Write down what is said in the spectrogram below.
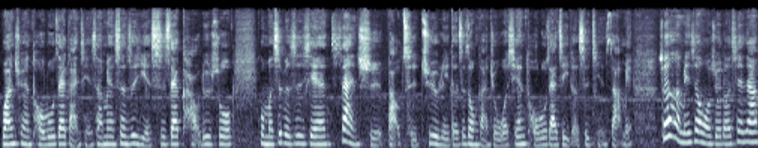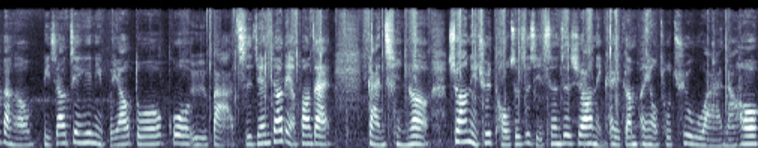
完全投入在感情上面，甚至也是在考虑说，我们是不是先暂时保持距离的这种感觉，我先投入在自己的事情上面。所以很明显，我觉得现在反而比较建议你不要多过于把时间焦点放在感情了，希望你去投资自己，甚至希望你可以跟朋友出去。玩，然后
